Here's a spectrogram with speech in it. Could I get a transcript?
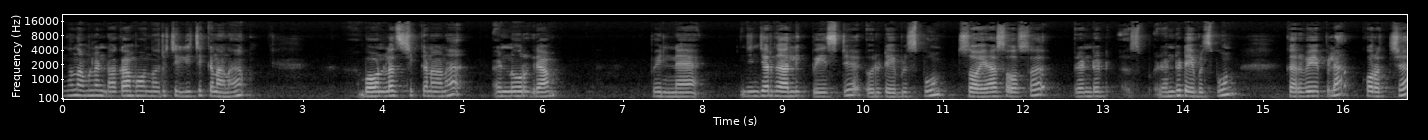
ഇന്ന് നമ്മൾ ഉണ്ടാക്കാൻ പോകുന്ന ഒരു ചില്ലി ചിക്കനാണ് ബോൺലെസ് ചിക്കനാണ് എണ്ണൂറ് ഗ്രാം പിന്നെ ജിഞ്ചർ ഗാർലിക് പേസ്റ്റ് ഒരു ടേബിൾ സ്പൂൺ സോയാ സോസ് രണ്ട് രണ്ട് ടേബിൾ സ്പൂൺ കറിവേപ്പില കുറച്ച്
